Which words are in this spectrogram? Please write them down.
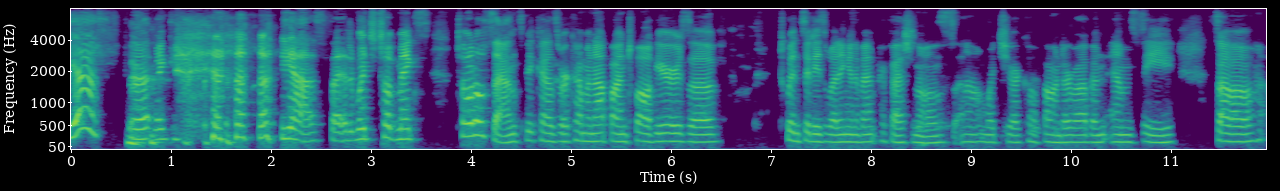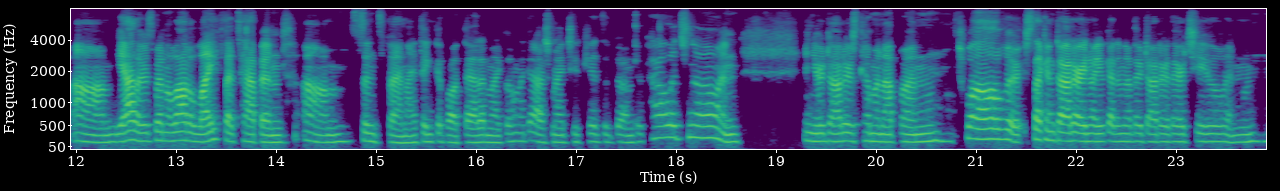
Yes, yes, which to- makes total sense because we're coming up on 12 years of Twin Cities Wedding and Event Professionals, um, which you're co-founder of and MC. So um, yeah, there's been a lot of life that's happened um, since then. I think about that. I'm like, oh my gosh, my two kids have gone through college now, and and your daughter's coming up on 12 or second daughter. I know you've got another daughter there too, and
